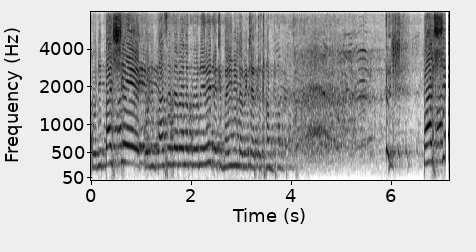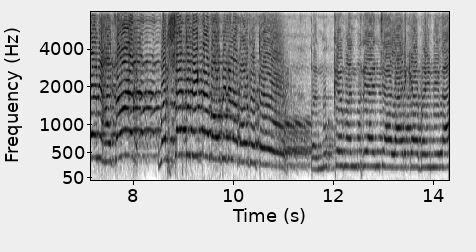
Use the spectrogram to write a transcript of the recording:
कोणी पाचशे कोणी पाच हजाराला कोण आहे रे? त्याची बहिणीला विचारते थांब थांब. पाचशे आणि हजार. वर्षातून एकदा भाऊबीजेला भाव देतो पण मुख्यमंत्र्यांच्या लाडक्या बहिणीला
